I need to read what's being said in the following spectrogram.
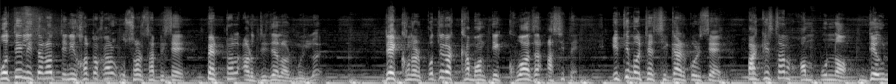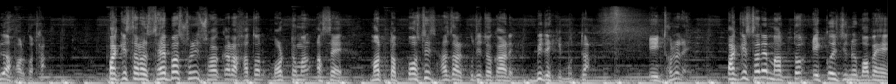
প্ৰতি লিটাৰত তিনিশ টকাৰ ওচৰ চাপিছে পেট্ৰল আৰু ডিজেলৰ মূল্যই দেশখনৰ প্ৰতিৰক্ষা মন্ত্ৰী খোৱাজা আসিফে ইতিমধ্যে স্বীকাৰ কৰিছে পাকিস্তান সম্পূৰ্ণ দেউলীয়া হোৱাৰ কথা। পাকিস্তানৰ চেহবাজশ্বৰী চৰকাৰৰ হাতত বৰ্তমান আছে মাত্ৰ পঁচিছ হাজাৰ কোটি টকাৰ বিদেশী মুদ্ৰা। এই ধৰণে পাকিস্তানে মাত্ৰ একৈছ দিনৰ বাবেহে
